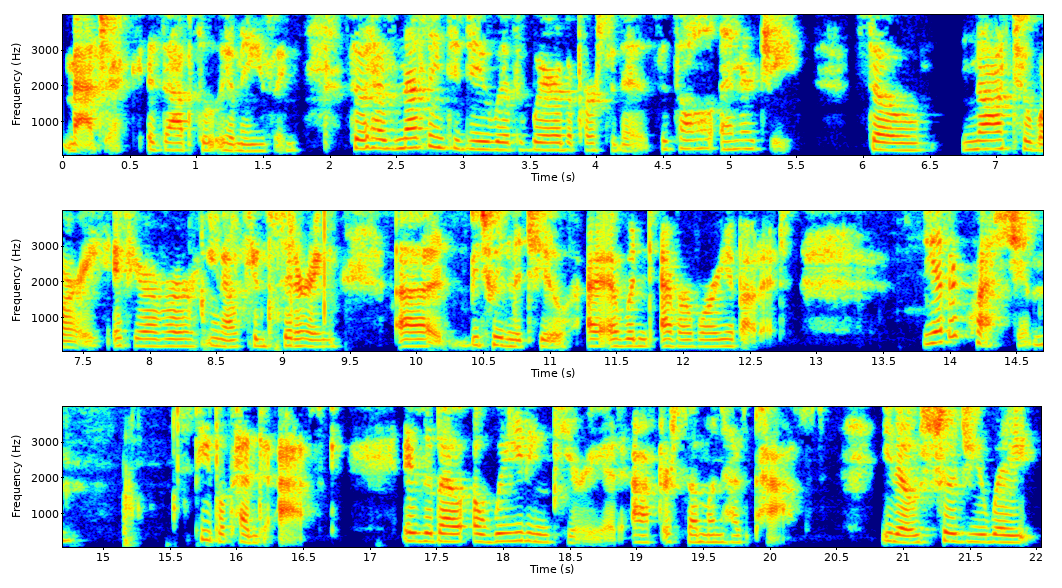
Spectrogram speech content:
magic. It's absolutely amazing. So it has nothing to do with where the person is. It's all energy. So not to worry if you're ever, you know, considering uh, between the two. I, I wouldn't ever worry about it. The other question people tend to ask is about a waiting period after someone has passed. You know, should you wait?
